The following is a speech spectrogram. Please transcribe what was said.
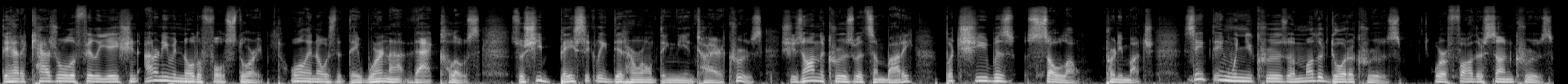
They had a casual affiliation. I don't even know the full story. All I know is that they were not that close. So she basically did her own thing the entire cruise. She's on the cruise with somebody, but she was solo, pretty much. Same thing when you cruise a mother daughter cruise or a father son cruise.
